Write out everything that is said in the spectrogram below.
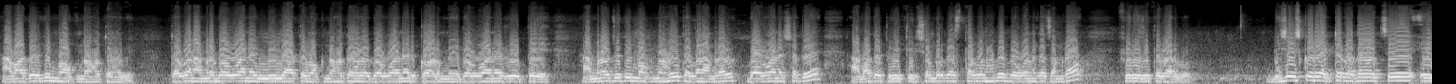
আমাদেরকে মগ্ন হতে হবে। তখন আমরা ভগবানের লীলাতে মগ্ন হতে হবে, ভগবানের কর্মে, ভগবানের রূপে। আমরাও যদি মগ্ন হই, তখন আমরা ভগবানের সাথে আমাদের প্রীতির সম্পর্ক স্থাপন হবে, ভগবানের কাছে আমরা ফিরে যেতে পারব। বিশেষ করে একটা কথা হচ্ছে, এই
